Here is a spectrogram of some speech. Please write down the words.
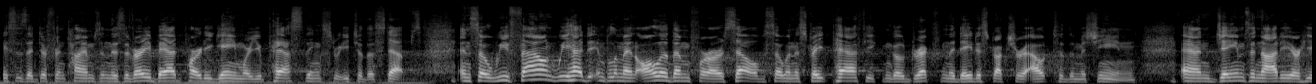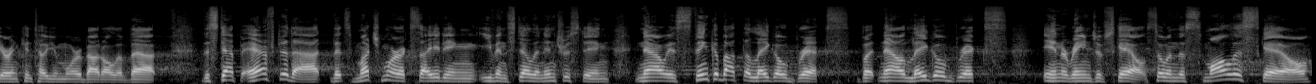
places at different times, and there's a very bad party game where you pass things through each of the steps. And so we found we had to implement all of them for ourselves. So in a straight path, you can go direct from the data structure out to the machine. And James and Nadya are here and can tell you more about all of that. The step after that, that's much more exciting, even still and interesting, now is think about the Lego bricks, but now Lego bricks in a range of scale. So in the smallest scale,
